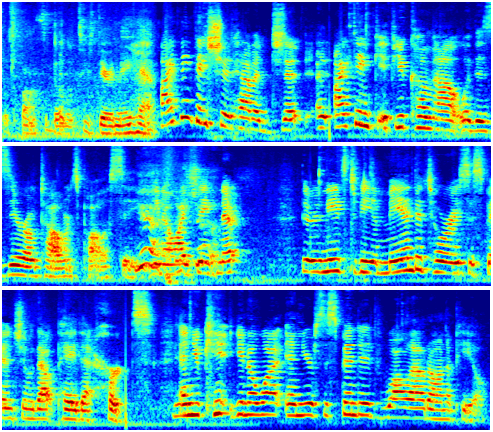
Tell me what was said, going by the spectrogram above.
responsibilities there, and they have. I think they should have a. I think if you come out with a zero tolerance policy, Yeah, you know, I think ne- there needs to be a mandatory suspension without pay that hurts. And you can't, you know what? And you're suspended while out on appeal.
